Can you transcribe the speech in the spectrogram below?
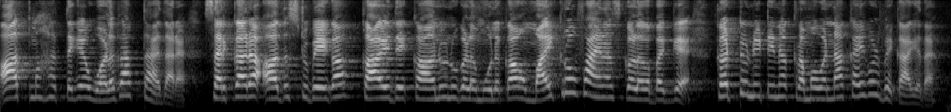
ಆತ್ಮಹತ್ಯೆಗೆ ಒಳಗಾಗ್ತಾ ಇದ್ದಾರೆ. ಸರ್ಕಾರ ಆದಷ್ಟು ಬೇಗ ಕಾಯ್ದೆ ಕಾನೂನುಗಳ ಮೂಲಕ ಮೈಕ್ರೋ ಫೈನಾನ್ಸ್ಗಳ ಬಗ್ಗೆ ಕಟ್ಟುನಿಟ್ಟಿನ ಕ್ರಮವನ್ನ ಕೈಗೊಳ್ಳಬೇಕಾಗಿದೆ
